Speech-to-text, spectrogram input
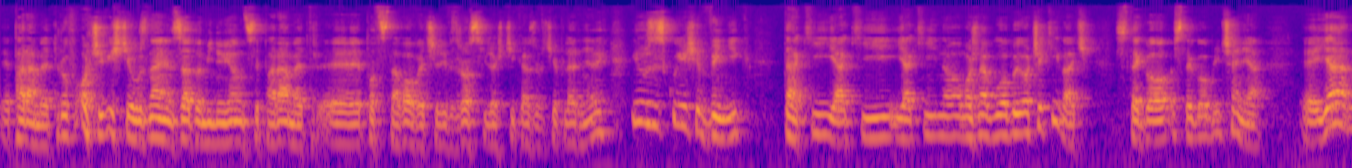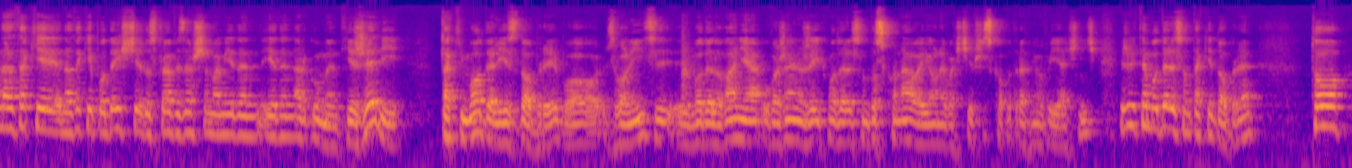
e, parametrów, oczywiście uznając za dominujący parametr e, podstawowy, czyli wzrost ilości gazów cieplarnianych i uzyskuje się wynik taki, jaki, jaki no, można byłoby oczekiwać z tego, z tego obliczenia. E, ja na takie, na takie podejście do sprawy zawsze mam jeden, jeden argument. Jeżeli taki model jest dobry, bo zwolennicy modelowania uważają, że ich modele są doskonałe i one właściwie wszystko potrafią wyjaśnić. Jeżeli te modele są takie dobre, to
